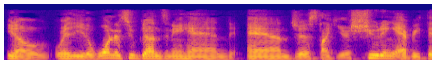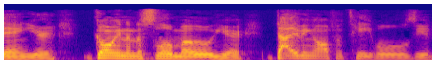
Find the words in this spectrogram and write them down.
you know, with either one or two guns in your hand and just like you're shooting everything, you're going into slow mo, you're diving off of tables, you're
